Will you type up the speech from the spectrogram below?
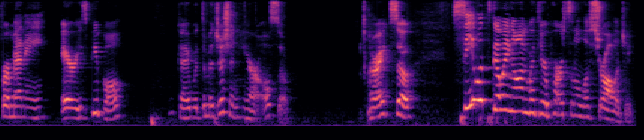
for many Aries people. Okay, with the magician here also. All right, so see what's going on with your personal astrology.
